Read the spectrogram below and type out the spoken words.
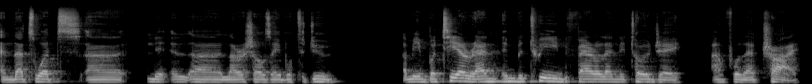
And that's what uh, uh, La Rochelle was able to do. I mean, Botia ran in between Farrell and Itoje um, for that try.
